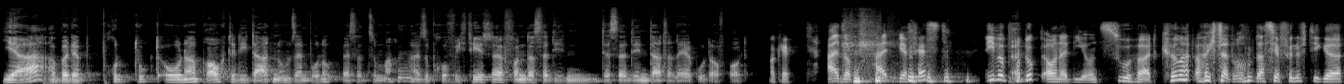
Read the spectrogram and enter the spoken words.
Ja, aber der Produktowner braucht ja die Daten, um sein Produkt besser zu machen. Also profitiert er davon, dass er den, dass er den Data Layer gut aufbaut. Okay. Also halten wir fest, liebe Produktowner, die uns zuhört, kümmert euch darum, dass ihr vernünftige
